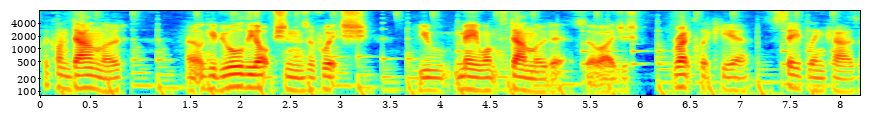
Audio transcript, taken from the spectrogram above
Click on download and it'll give you all the options of which you may want to download it. So I just right click here, save link as,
